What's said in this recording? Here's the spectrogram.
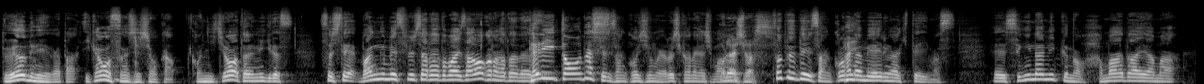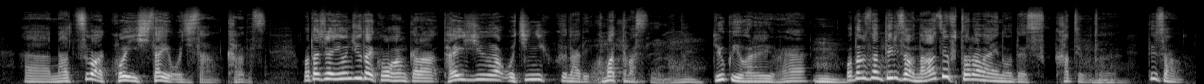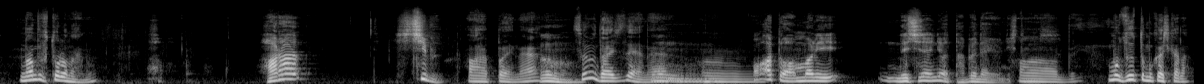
土曜日の夕方、いかがお過ごしでしょうか？こんにちは、渡辺美希です。そして番組スペシャルアドバイザーはこの方です。テリー東ですテリーさん、今週もよろしくお願いします。お願いしますさて、テリーさん、こんなメールが来ています。えー杉並区の浜田山、あー夏は恋したいおじさんからです。私は40代後半から体重が落ちにくくなり困ってます。よく言われるよね。渡辺さん、テリーさんはなぜ太らないのですか？ということで。テリーさん、なんで太らないの？腹七分あやっぱりね、そういうの大事だよね。うんあとあんまり熱しないには食べないようにしてあーでもうずっと昔から。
